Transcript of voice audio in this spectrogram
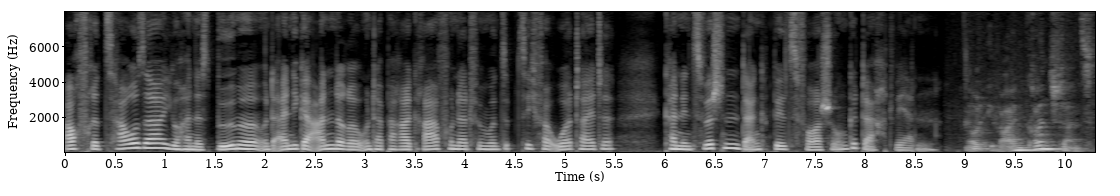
Auch Fritz Hauser, Johannes Böhme und einige andere unter Paragraf 175 Verurteilte kann inzwischen dank Bills Forschung gedacht werden. Und ich war in Konstanz.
